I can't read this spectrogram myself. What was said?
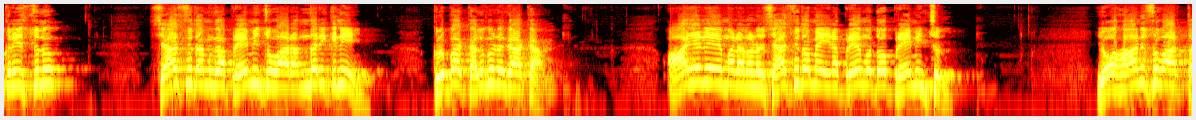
క్రీస్తును శాశ్వతంగా ప్రేమించు వారందరికీ కృప కలుగునుగాక ఆయనే మనలను శాశ్వతమైన ప్రేమతో ప్రేమించును. యోహానుసు వార్త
